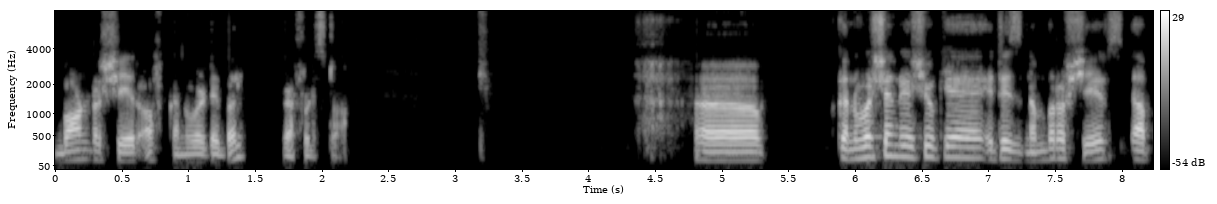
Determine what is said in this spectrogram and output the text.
bond or share of convertible preferred stock. Conversion ratio क्या है it is number of shares आप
